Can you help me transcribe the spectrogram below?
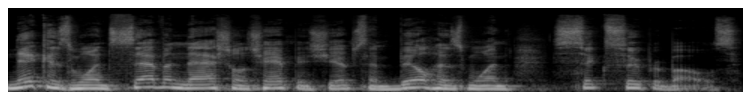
Nick has won seven national championships and Bill has won six Super Bowls.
